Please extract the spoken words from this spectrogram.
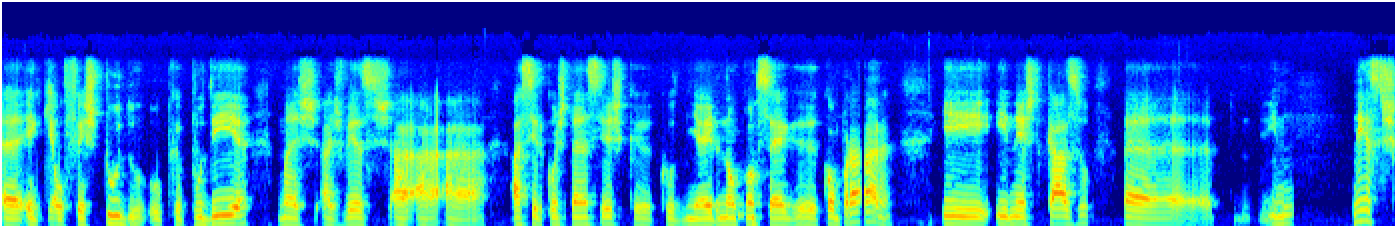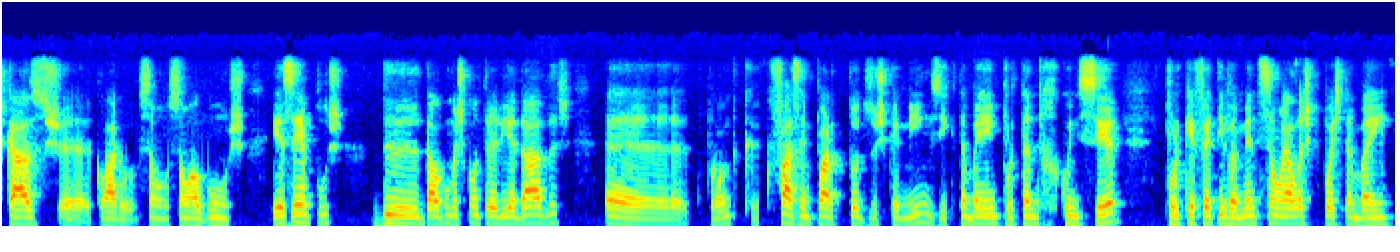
uh, em que ele fez tudo o que podia, mas às vezes há, há, há circunstâncias que, que, o dinheiro não consegue comprar. E, e neste caso, uh, e nesses casos, uh, claro, são, são alguns exemplos de, de algumas contrariedades uh, pronto, que, que, fazem parte de todos os caminhos e que também é importante reconhecer, porque efetivamente são elas que depois também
